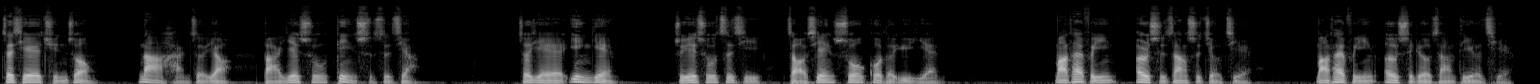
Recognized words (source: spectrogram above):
这些群众呐喊着要把耶稣钉十字架，这也应验主耶稣自己早先说过的预言。马太福音二十章十九节，马太福音二十六章第二节，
